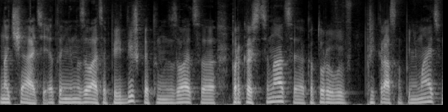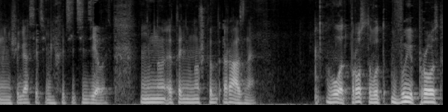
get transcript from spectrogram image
начать. Это не называется передышка, это называется прокрастинация, которую вы прекрасно понимаете, но нифига с этим не хотите делать. Это немножко разное. Вот, просто вот вы, просто,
